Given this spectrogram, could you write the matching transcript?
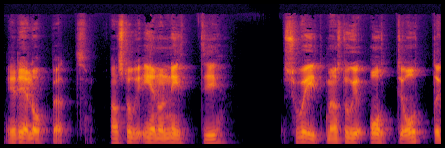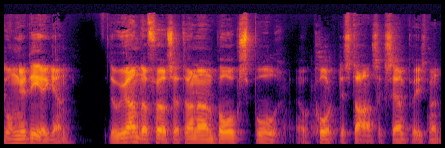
i det loppet. Han stod i 1,90. Sweetman stod i 88 gånger degen. Det är ju andra förutsättningar, han har en bakspår och kort distans exempelvis. Men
